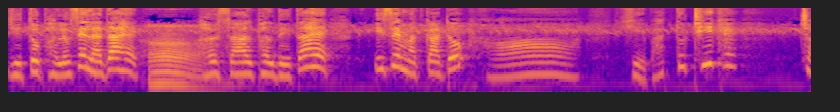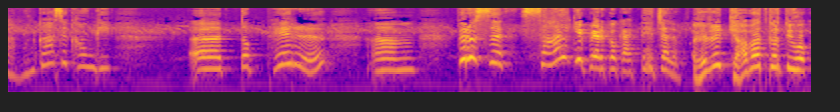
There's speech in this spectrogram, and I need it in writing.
ये तो फलों से लदा है। हाँ। हर साल फल देता है। इसे मत काटो। हाँ ये बात तो ठीक है। जामुन कहाँ से खाऊँगी? तो फिर फिर उस साल के पेड़ को काटते हैं चलो। अरे रे क्या बात करती हो?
